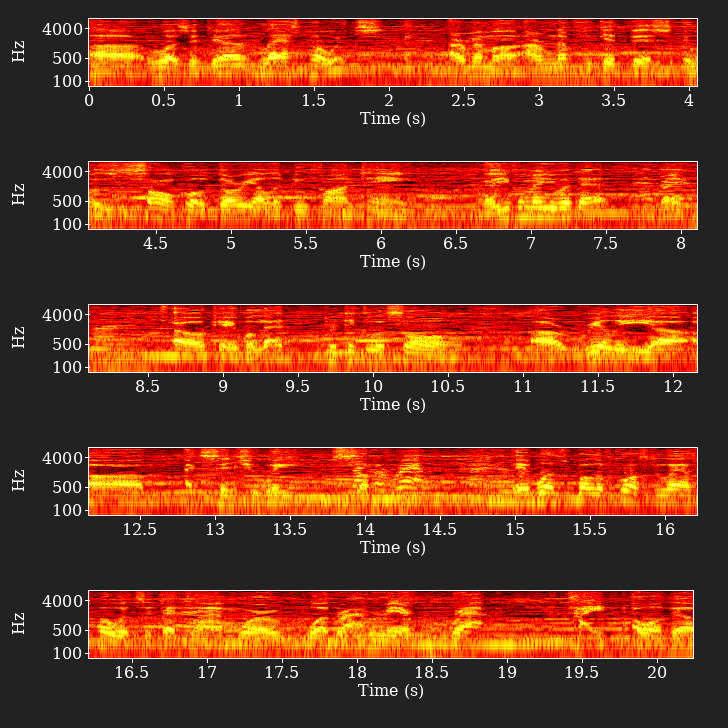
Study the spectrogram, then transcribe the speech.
uh, what was it? The Last Poets. I remember. I'll never forget this. It was a song called Doriella Dufontaine. Are you familiar with that? Right. Right. Oh, okay. Well, that particular song uh, really uh, um, accentuates It's like a rap, kind of. It was well, of course, the last poets at that time were were the premier rap type or the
